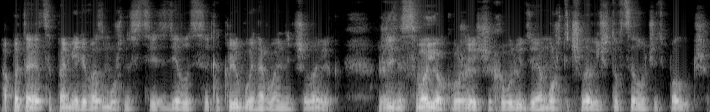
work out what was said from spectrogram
а пытается по мере возможности сделать, как любой нормальный человек, жизнь свою, окружающих его людей, а может и человечество в целом чуть получше.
